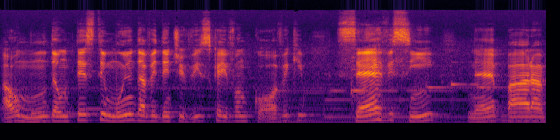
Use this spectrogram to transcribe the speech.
ao mundo. É um testemunho da vidente Visca Ivankovic, serve sim, né, para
